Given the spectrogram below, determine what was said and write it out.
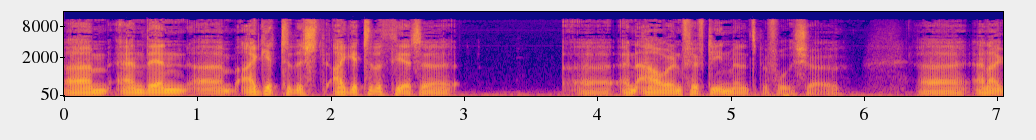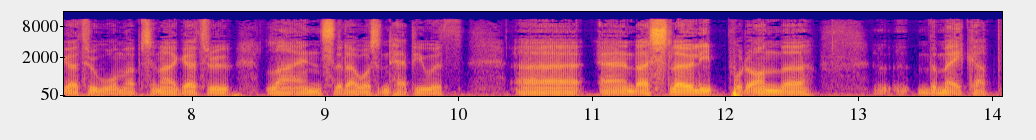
um, and then um, I get to the I get to the theatre uh, an hour and fifteen minutes before the show. and I go through warm ups and I go through lines that I wasn't happy with, and I slowly put on the the makeup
